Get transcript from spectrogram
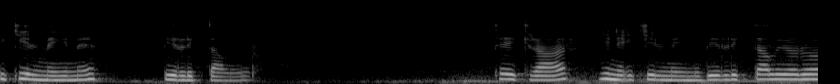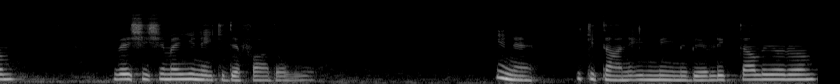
İki ilmeğimi birlikte alıyorum. Tekrar yine iki ilmeğimi birlikte alıyorum ve şişime yine iki defa doluyorum. Yine iki tane ilmeğimi birlikte alıyorum.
